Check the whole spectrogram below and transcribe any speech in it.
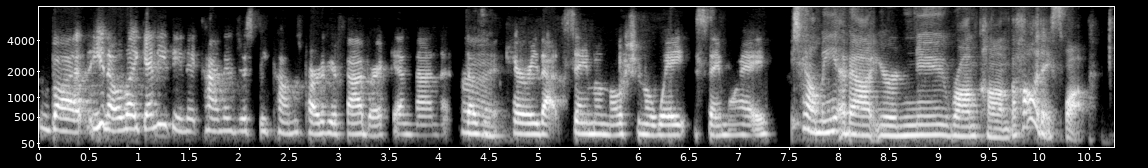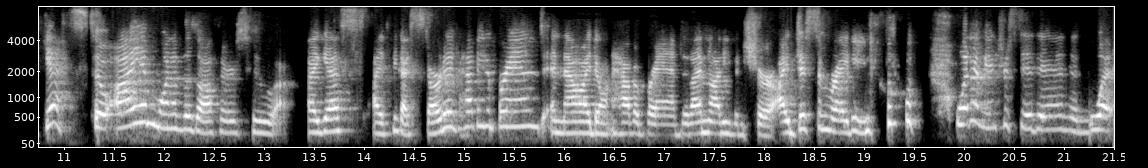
But you know, like anything, it kind of just becomes part of your fabric and then it doesn't right. carry that same emotional weight the same way. Tell me about your new rom-com, The Holiday Swap. Yes. So I am one of those authors who I guess I think I started having a brand and now I don't have a brand and I'm not even sure. I just am writing what I'm interested in and what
